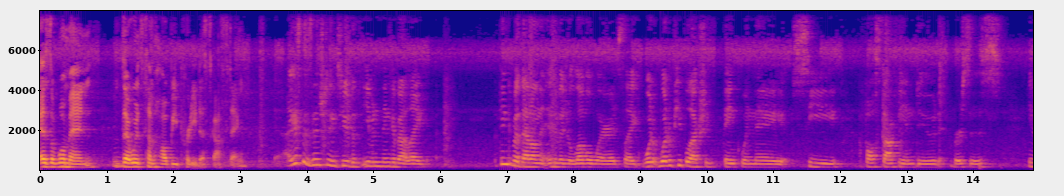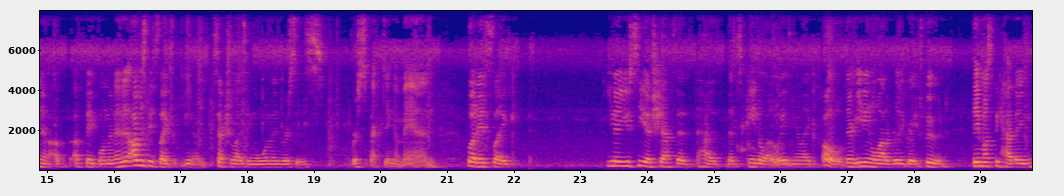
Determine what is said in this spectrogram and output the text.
as a woman, that would somehow be pretty disgusting. I guess it's interesting too to even think about like think about that on the individual level where it's like what what do people actually think when they see a Falstaffian dude versus you know a, a big woman? And it, obviously it's like you know sexualizing a woman versus respecting a man. But it's like you know you see a chef that has that's gained a lot of weight and you're like oh they're eating a lot of really great food they must be having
